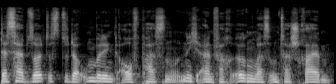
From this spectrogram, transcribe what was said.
Deshalb solltest du da unbedingt aufpassen und nicht einfach irgendwas unterschreiben.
